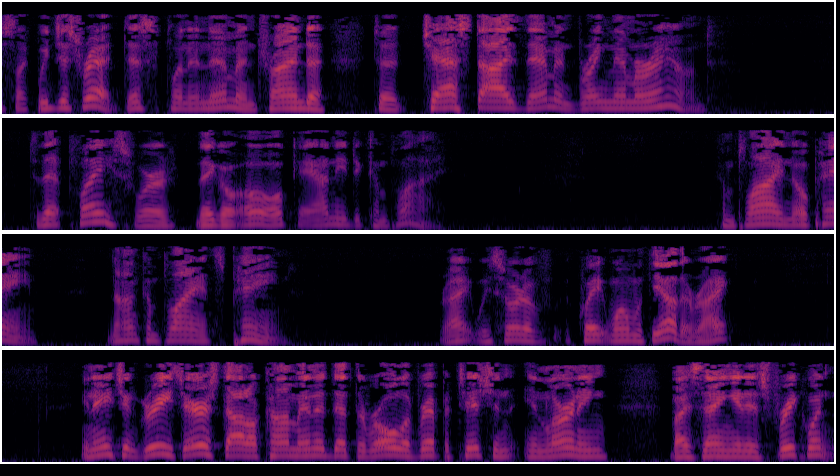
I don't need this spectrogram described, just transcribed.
just like we just read, disciplining them and trying to, to chastise them and bring them around to that place where they go, oh, okay, I need to comply. Comply, no pain. Noncompliance, pain. Right? We sort of equate one with the other, right? In ancient Greece, Aristotle commented that the role of repetition in learning by saying it is frequent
